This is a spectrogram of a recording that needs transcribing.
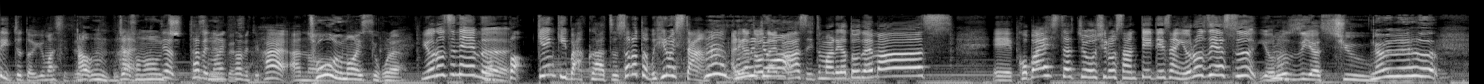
りちょっと読ませていただきますあうんじゃあそのうちはいじゃあ食べてみてくださいその間食べてはい、あの、超うまいっすよ、これ。よろずネーム元気爆発、空飛ぶひろしさん。うんありがとうございます。いつもありがとうございます。えー、小林社長、しろさん、ていていさん、よろずやす、よろずやしゅう。なるべ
